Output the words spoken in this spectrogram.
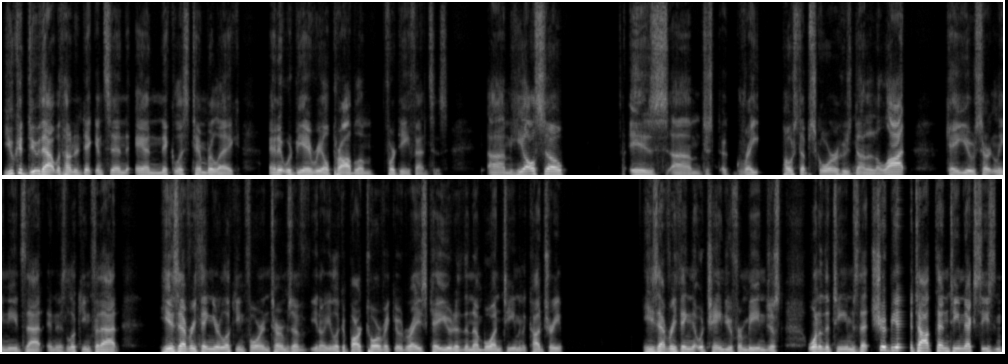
You could do that with Hunter Dickinson and Nicholas Timberlake, and it would be a real problem for defenses. Um, he also is um, just a great post up scorer who's done it a lot. KU certainly needs that and is looking for that. He is everything you're looking for in terms of, you know, you look at Bart Torvik, it would raise KU to the number one team in the country. He's everything that would change you from being just one of the teams that should be a top 10 team next season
